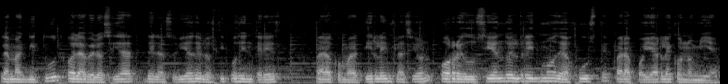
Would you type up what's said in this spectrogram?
la magnitud o la velocidad de las subidas de los tipos de interés para combatir la inflación o reduciendo el ritmo de ajuste para apoyar la economía.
